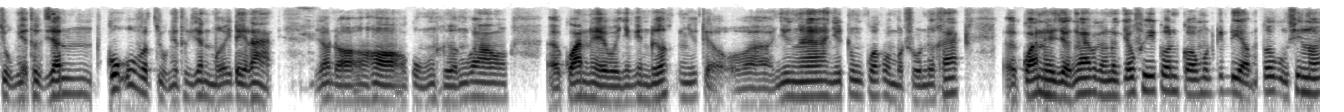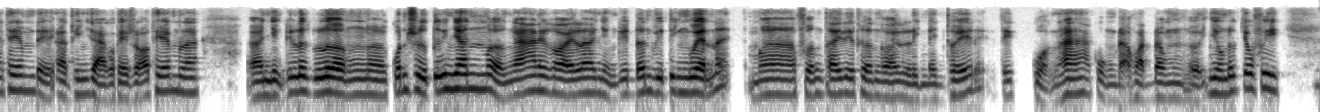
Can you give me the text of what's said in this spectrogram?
chủ nghĩa thực dân cũ và chủ nghĩa thực dân mới để lại. Do đó họ cũng hướng vào uh, quan hệ với những cái nước như kiểu uh, như Nga, như Trung Quốc và một số nước khác. Uh, quan hệ giữa Nga và các nước châu Phi còn có một cái điểm tôi cũng xin nói thêm để à, thính giả có thể rõ thêm là À, những cái lực lượng ờ, quân sự tư nhân mà ở Nga thì gọi là những cái đơn vị tình nguyện đấy mà phương Tây thì thường gọi là lính đánh thuế đấy. Thì của Nga cũng đã hoạt động ở nhiều nước châu Phi ừ.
